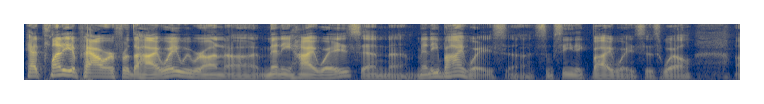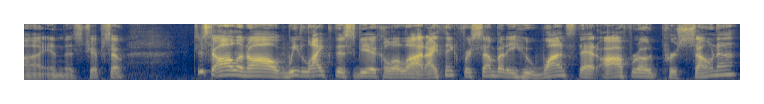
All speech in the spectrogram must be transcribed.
had plenty of power for the highway. We were on uh, many highways and uh, many byways, uh, some scenic byways as well uh, in this trip. So just all in all, we like this vehicle a lot. I think for somebody who wants that off road persona,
